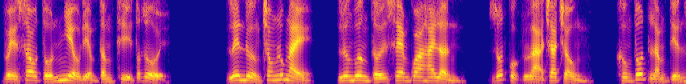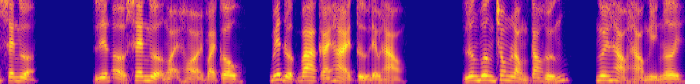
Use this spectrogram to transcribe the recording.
về sau tốn nhiều điểm tâm thì tốt rồi. Lên đường trong lúc này, Lương Vương tới xem qua hai lần, rốt cuộc là cha chồng, không tốt lắm tiến xe ngựa. Liên ở xe ngựa ngoại hỏi vài câu, biết được ba cái hải tử đều hảo. Lương Vương trong lòng cao hứng, ngươi hảo hảo nghỉ ngơi,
